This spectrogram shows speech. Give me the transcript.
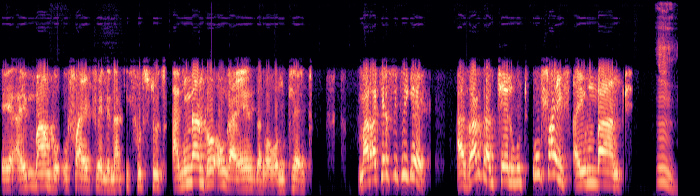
eh, ayimbambo u5 and nathi footstoot akunanto ongayenza ngokomthetho. Mara ke sithi ke azange akutshela ukuthi u5 ayimbambi. Mm.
